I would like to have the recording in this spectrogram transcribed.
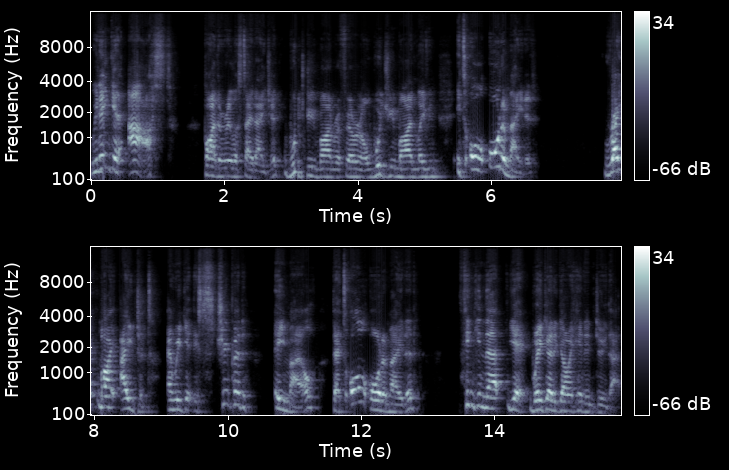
We didn't get asked by the real estate agent. Would you mind referring or would you mind leaving? It's all automated. Rate my agent. And we get this stupid email that's all automated, thinking that, yeah, we're going to go ahead and do that.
